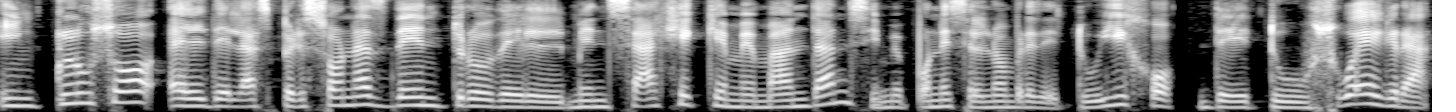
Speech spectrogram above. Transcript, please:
incluso el de las personas dentro del mensaje que me mandan, si me pones el nombre de tu hijo, de tu suegra,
